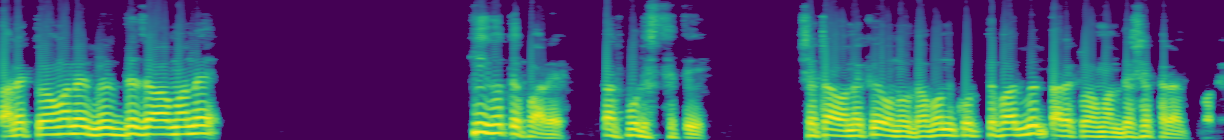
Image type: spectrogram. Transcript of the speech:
তারেক রহমানের বিরুদ্ধে যাওয়া মানে কি হতে পারে তার পরিস্থিতি? সেটা অনেকে অনুধাবন করতে পারবেন, তারেক রহমান দেশে ফেরার পরে।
